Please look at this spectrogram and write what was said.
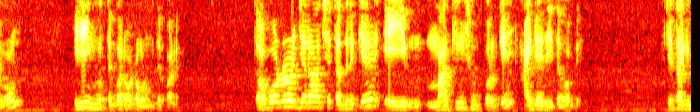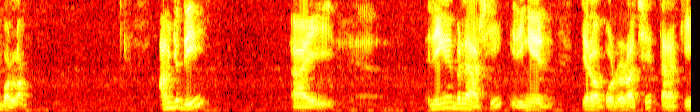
এবং রিং হতে পারে অটোগন হতে পারে। তো অপরও যারা আছে, তাদেরকে এই মার্কিং সম্পর্কে আইডিয়া দিতে হবে, যেটা কি বললাম। আমি যদি রিংয়ের বেলায় আসি রিংয়ের যারা অপারেটর আছে, তারা কি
